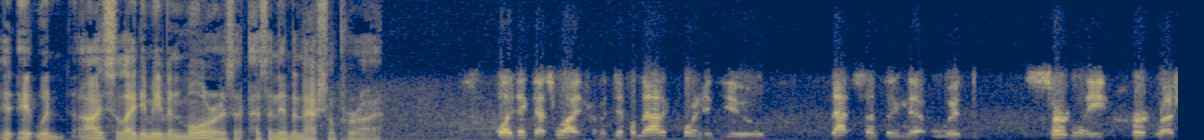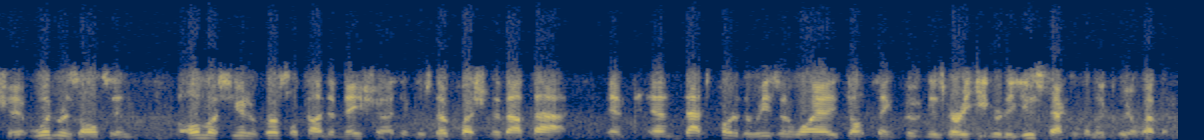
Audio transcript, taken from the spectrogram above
it, it would isolate him even more as, a, as an international pariah. Well, I think that's right. From a diplomatic point of view, that's something that would certainly hurt Russia. It would result in almost universal condemnation. I think there's no question about that. And, and that's part of the reason why I don't think Putin is very eager to use tactical nuclear weapons.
